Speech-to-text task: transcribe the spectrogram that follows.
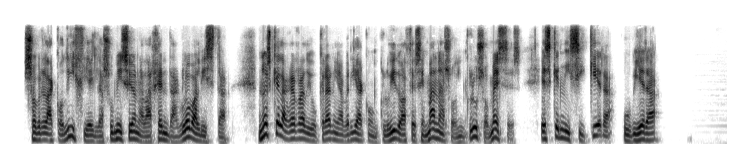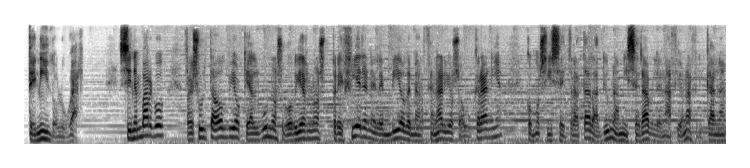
sobre la codicia y la sumisión a la agenda globalista, no es que la guerra de Ucrania habría concluido hace semanas o incluso meses, es que ni siquiera hubiera tenido lugar. Sin embargo, resulta obvio que algunos gobiernos prefieren el envío de mercenarios a Ucrania como si se tratara de una miserable nación africana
